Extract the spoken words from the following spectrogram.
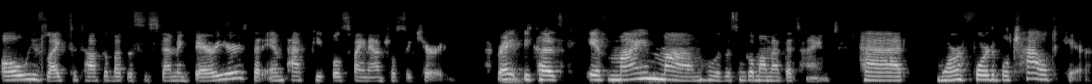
always like to talk about the systemic barriers that impact people's financial security, right? Mm-hmm. Because if my mom, who was a single mom at the time, had more affordable childcare,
